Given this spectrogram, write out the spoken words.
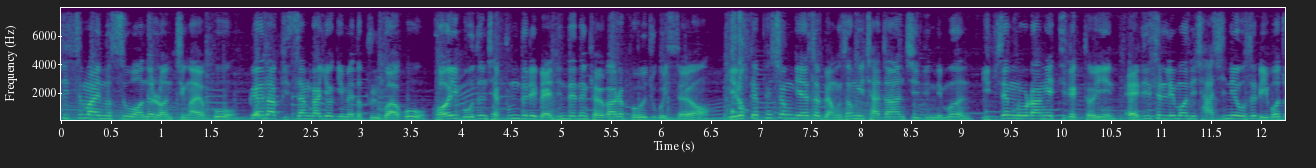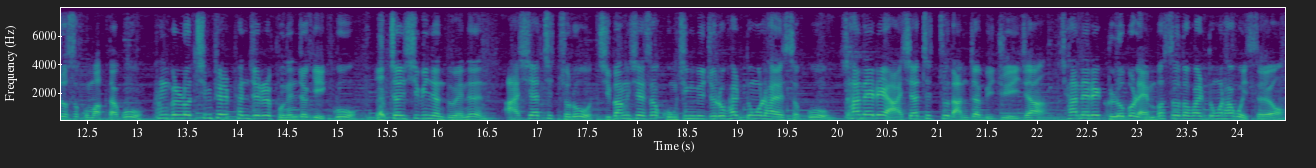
피스마이너스원을 런칭하였고 꽤나 비싼 가격임에도 불구하고 거의 모든 제품들이 매진되는 결과를 보여주고 있어요. 이렇게 패션계에서 명성이 자자한 지디님은 입생로랑의 디렉터인 에디 슬리먼이 자신의 옷을 입어줘서 고맙다고 한글로 친필 편지를 보낸 적이 있고 2012년도에는 아시아 최초로 지방시에서 공식 뮤즈로 활동을 하였었고 샤넬의 아시아 최초 남자 뮤즈이자 샤넬의 글로벌 ambassador 활동을 하고 있어요.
